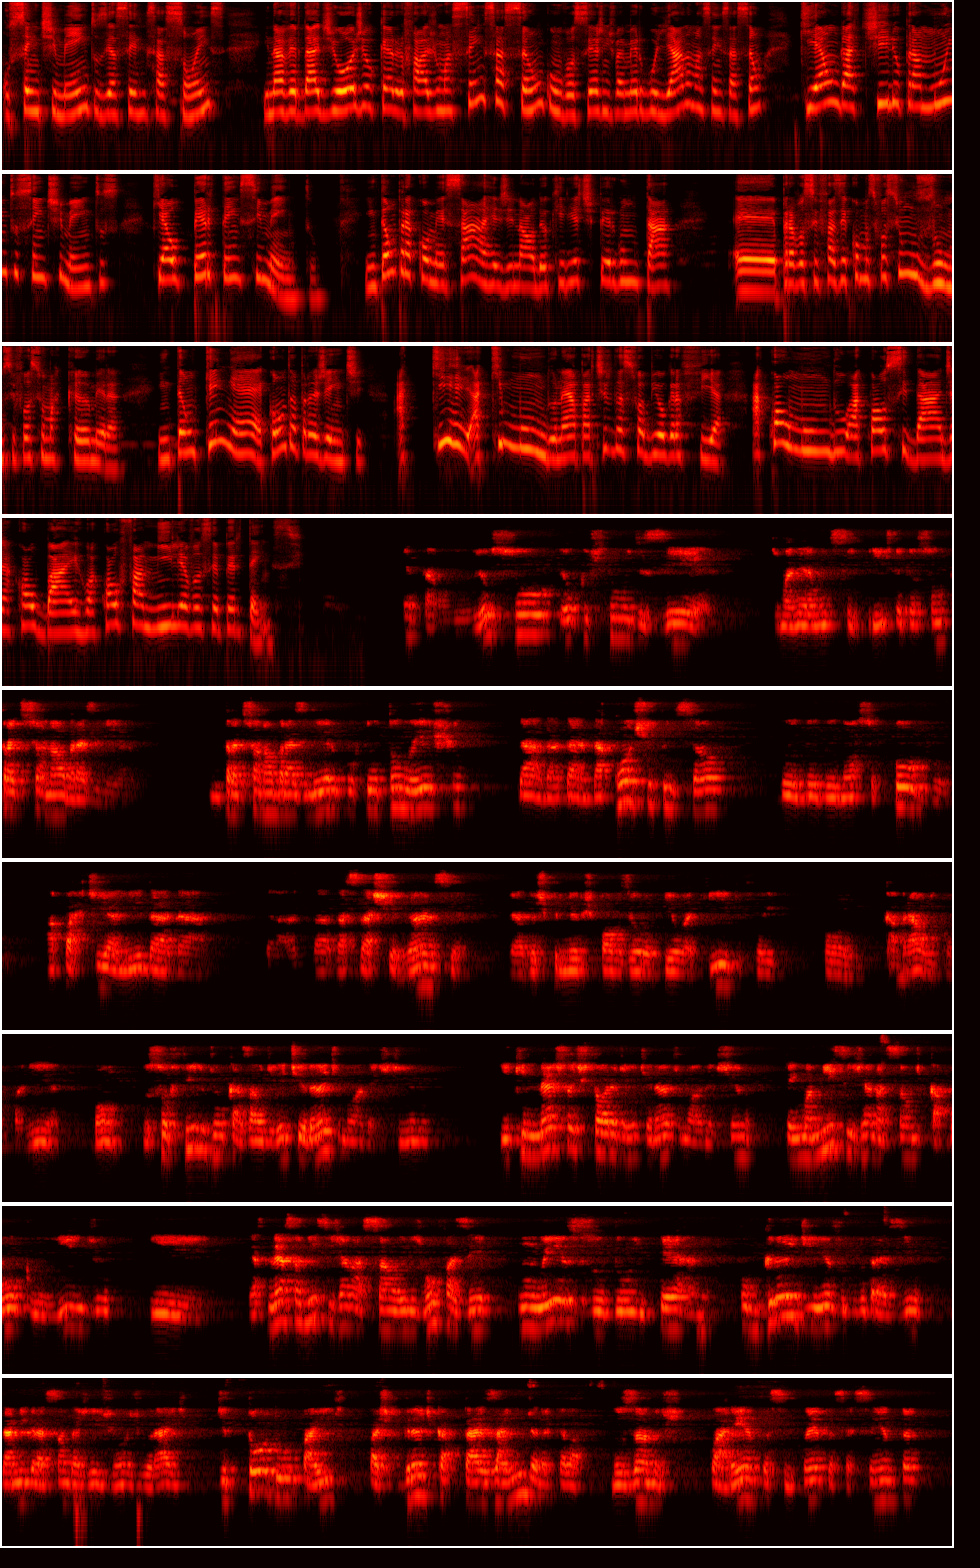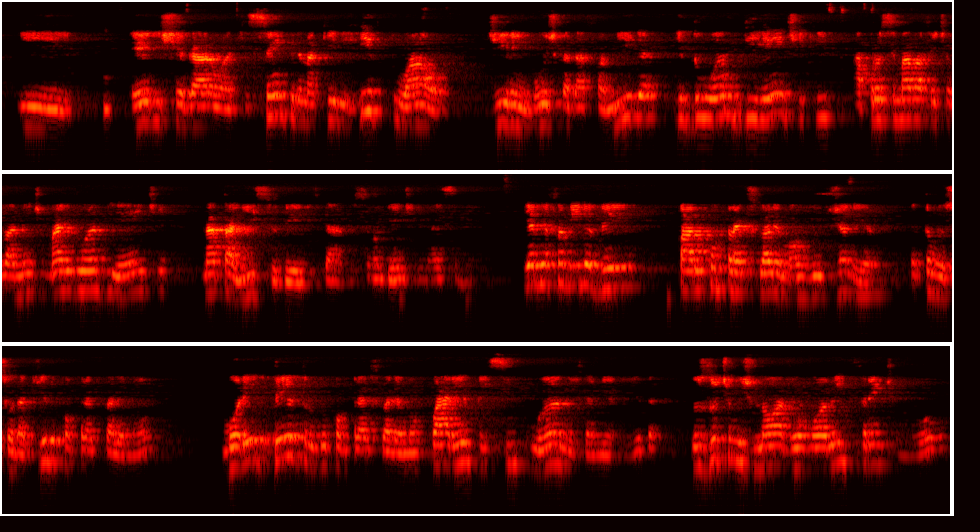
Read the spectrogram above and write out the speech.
os sentimentos e as sensações. E na verdade hoje eu quero falar de uma sensação com você, a gente vai mergulhar numa sensação que é um gatilho para muitos sentimentos, que é o pertencimento. Então, para começar, Reginaldo, eu queria te perguntar é, para você fazer como se fosse um zoom, se fosse uma câmera. Então, quem é? Conta pra gente a que, a que mundo, né? A partir da sua biografia, a qual mundo, a qual cidade, a qual bairro, a qual família você pertence? Então, eu sou, eu costumo dizer de maneira muito simplista que eu sou um tradicional brasileiro. Um tradicional brasileiro porque eu estou no eixo da, da, da, da constituição do, do, do, nosso povo a partir ali da, da, da, da, da chegância né, dos primeiros povos europeus aqui, que foi com Cabral e companhia. Bom, eu sou filho de um casal de retirante nordestino e que nesta história de retirante nordestino tem uma miscigenação de caboclo, índio e nessa miscigenação eles vão fazer um êxodo interno, o grande êxodo do Brasil, da migração das regiões rurais de todo o país para as grandes capitais ainda naquela nos anos 40, 50, 60 e eles chegaram aqui sempre naquele ritual de ir em busca da família e do ambiente que aproximava afetivamente mais do ambiente natalício deles, tá? do seu ambiente de nascimento. E a minha família veio para o Complexo do Alemão, Rio de Janeiro. Então eu sou daqui do Complexo do Alemão, morei dentro do Complexo do Alemão 45 anos da minha vida. Nos últimos nove eu moro em frente ao morro.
